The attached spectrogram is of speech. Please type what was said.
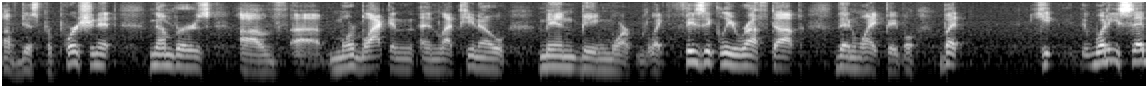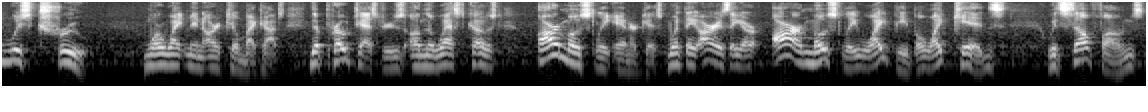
of disproportionate numbers of uh, more black and, and Latino men being more like physically roughed up than white people. But he, what he said was true. More white men are killed by cops. The protesters on the West Coast are mostly anarchist. What they are is they are, are mostly white people, white kids with cell phones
